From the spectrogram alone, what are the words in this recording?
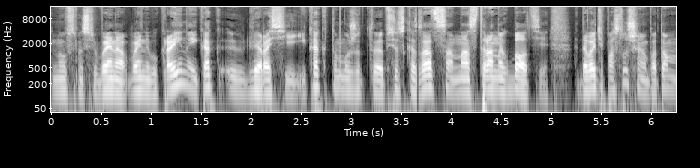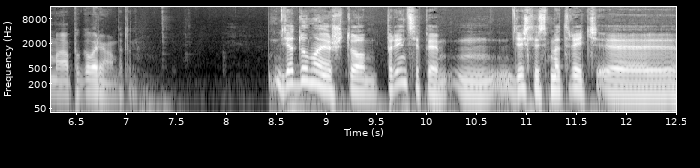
ну, в смысле, война, войны в Украине и как э, для России, и как это может э, все сказаться на странах Балтии. Давайте послушаем, а потом поговорим об этом. Я думаю, что, в принципе, если смотреть э,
